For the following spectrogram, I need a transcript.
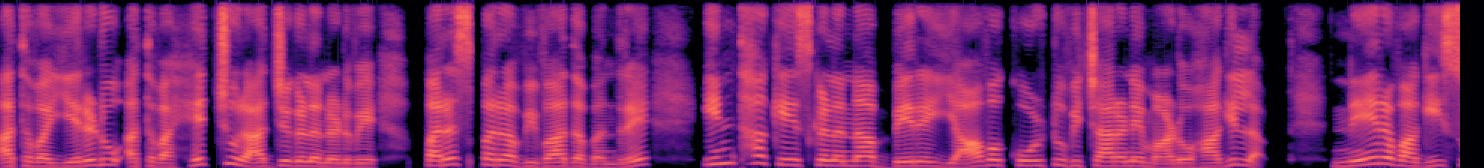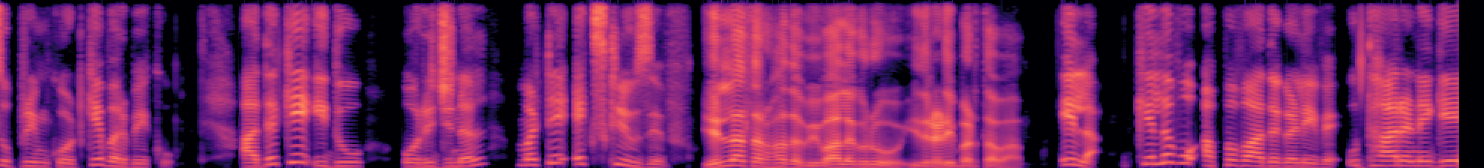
ಅಥವಾ ಎರಡು ಅಥವಾ ಹೆಚ್ಚು ರಾಜ್ಯಗಳ ನಡುವೆ ಪರಸ್ಪರ ವಿವಾದ ಬಂದ್ರೆ ಇಂಥ ಕೇಸ್ಗಳನ್ನ ಬೇರೆ ಯಾವ ಕೋರ್ಟು ವಿಚಾರಣೆ ಮಾಡೋ ಹಾಗಿಲ್ಲ. ನೇರವಾಗಿ ಸುಪ್ರೀಂ ಕೋರ್ಟ್ಗೆ ಬರಬೇಕು. ಅದಕ್ಕೆ ಇದು ಒರಿಜಿನಲ್ ಮತ್ತೆ ಎಕ್ಸ್ಕ್ಲೂಸಿವ್. ಎಲ್ಲ ತರಹದ ವಿವಾದಗಳು ಇದರಡಿ ಬರ್ತಾವ. ಇಲ್ಲ ಕೆಲವು ಅಪವಾದಗಳಿವೆ. ಉದಾಹರಣೆಗೆ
